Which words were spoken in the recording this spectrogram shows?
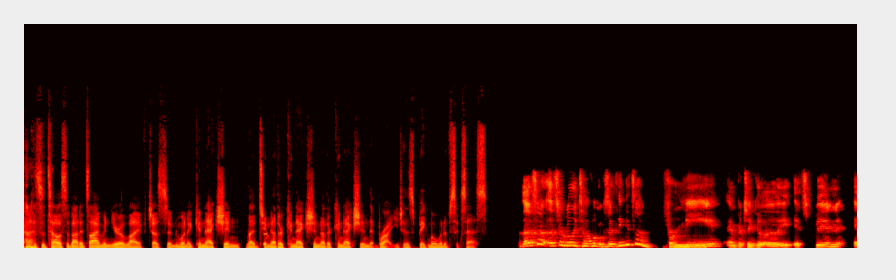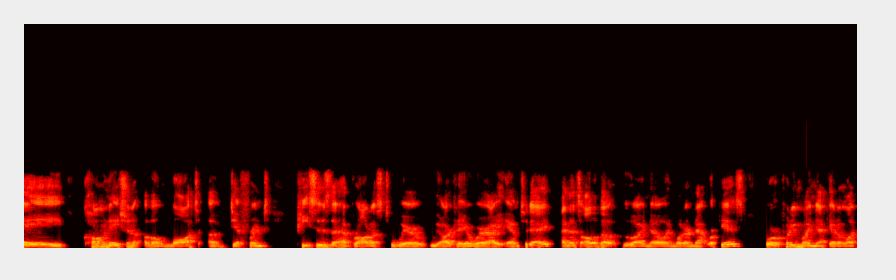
so tell us about a time in your life, Justin, when a connection led to another connection, another connection that brought you to this big moment of success. That's a that's a really tough one because I think it's a for me and particularly it's been a culmination of a lot of different pieces that have brought us to where we are today or where I am today. And that's all about who I know and what our network is or putting my neck out on the line.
